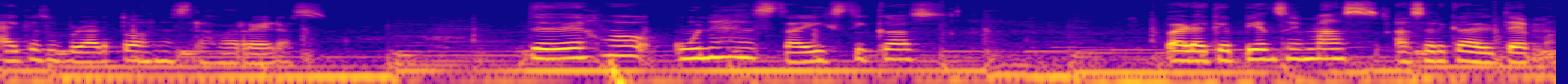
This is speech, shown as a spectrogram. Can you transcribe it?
Hay que superar todas nuestras barreras. Te dejo unas estadísticas para que pienses más acerca del tema.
